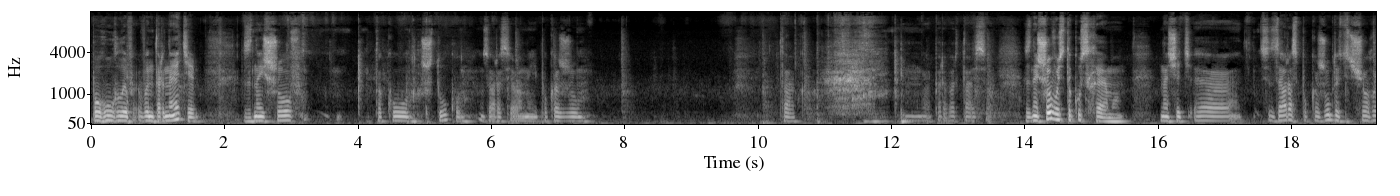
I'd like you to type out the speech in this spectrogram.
Погуглив в інтернеті, знайшов таку штуку. Зараз я вам її покажу. Так. Перевертайся. Знайшов ось таку схему. Значить, е, зараз покажу, до чого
